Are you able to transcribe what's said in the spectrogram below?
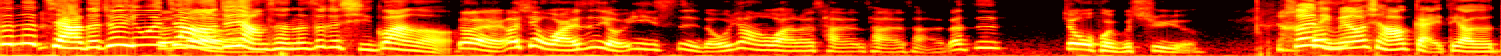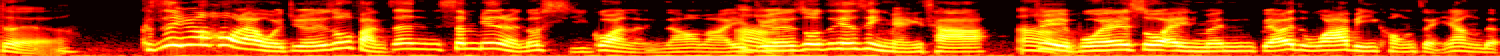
真的假的？就因为这样了，就养成了这个习惯了。对，而且我还是有意识的，我想完了惨了惨了惨了，但是就回不去了。所以你没有想要改掉就对了。可是因为后来我觉得说，反正身边的人都习惯了，你知道吗？也觉得说这件事情没差，嗯就也不会说，哎、你们不要一直挖鼻孔怎样的，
